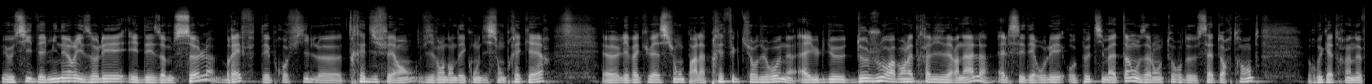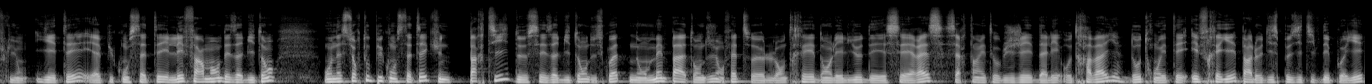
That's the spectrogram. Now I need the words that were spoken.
mais aussi des mineurs isolés et des hommes seuls. Bref, des profils euh, très différents, vivant dans des conditions précaires. Euh, l'évacuation par la préfecture du Rhône a eu lieu deux jours avant la trêve hivernale. Elle s'est déroulée au petit matin, aux alentours de 7h30. Rue 89 Lyon y était et a pu constater l'effarement des habitants. On a surtout pu constater qu'une partie de ces habitants du squat n'ont même pas attendu en fait euh, l'entrée dans les lieux des CRS. Certains étaient obligés d'aller au travail, d'autres ont été effrayés par le dispositif déployé,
